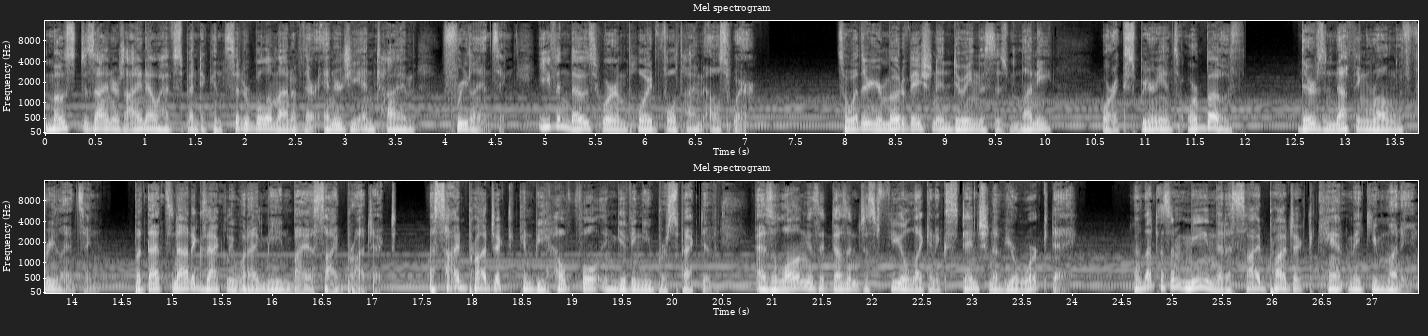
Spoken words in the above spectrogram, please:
Most designers I know have spent a considerable amount of their energy and time freelancing, even those who are employed full time elsewhere. So, whether your motivation in doing this is money or experience or both, there's nothing wrong with freelancing. But that's not exactly what I mean by a side project. A side project can be helpful in giving you perspective, as long as it doesn't just feel like an extension of your workday. And that doesn't mean that a side project can't make you money.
